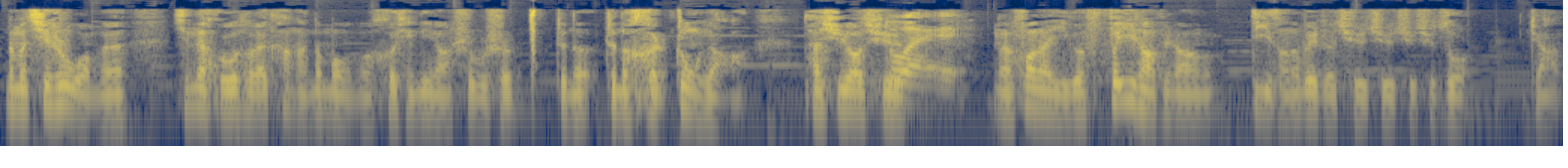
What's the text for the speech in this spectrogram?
那么其实我们现在回过头来看看，那么我们核心力量是不是真的真的很重要啊？它需要去对。那、放在一个非常非常底层的位置去去去去做这样的。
